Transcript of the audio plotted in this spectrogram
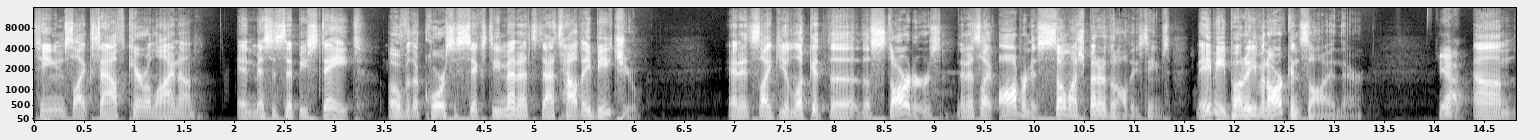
teams like South Carolina and Mississippi State over the course of 60 minutes, that's how they beat you. And it's like you look at the the starters, and it's like Auburn is so much better than all these teams. Maybe put even Arkansas in there. Yeah. Um,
